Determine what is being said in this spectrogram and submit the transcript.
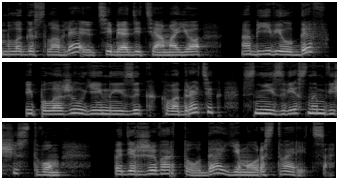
«Благословляю тебя, дитя мое», — объявил Дев и положил ей на язык квадратик с неизвестным веществом. «Подержи во рту, дай ему раствориться».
